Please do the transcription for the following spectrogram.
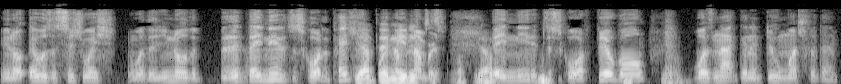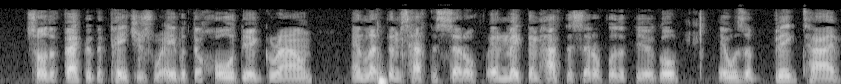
you know, it was a situation where you know the they needed to score. The Patriots yep, they needed numbers. To score. Yep. They needed to score. Field goal was not going to do much for them. So the fact that the Patriots were able to hold their ground and let them have to settle and make them have to settle for the field goal, it was a big time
